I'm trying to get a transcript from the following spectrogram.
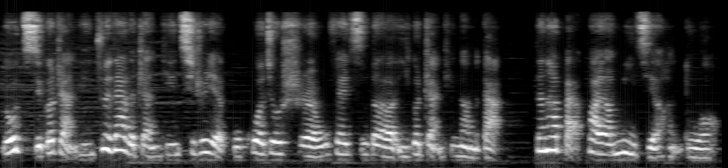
有几个展厅，最大的展厅其实也不过就是乌菲兹的一个展厅那么大，但它摆画要密集很多。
